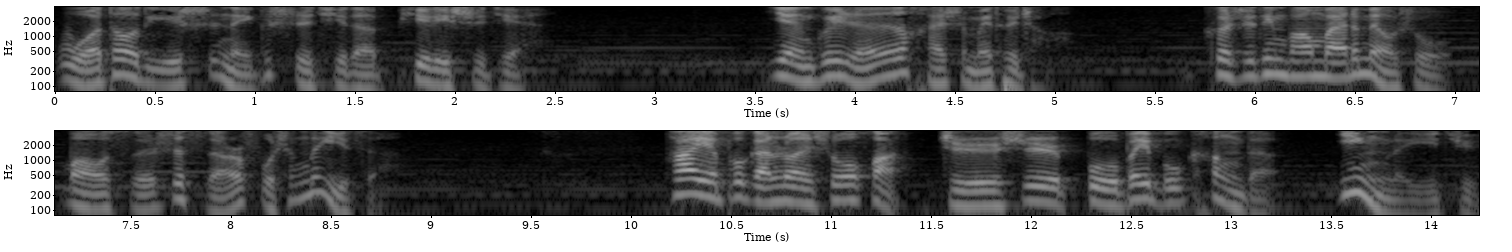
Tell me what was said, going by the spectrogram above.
我到底是哪个时期的霹雳世界？燕归人还是没退场？可是听旁白的描述，貌似是死而复生的意思。他也不敢乱说话，只是不卑不亢的应了一句。”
